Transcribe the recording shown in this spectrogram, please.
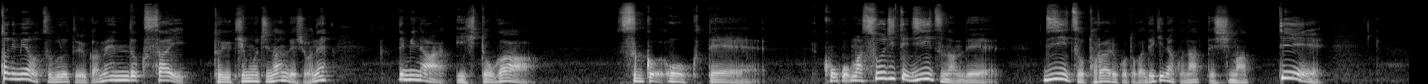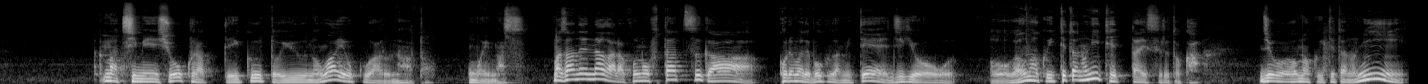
当に目をつぶるというか、めんどくさいという気持ちなんでしょうね。で、見ない人がすっごい多くて、ここ、まあ数字って事実なんで、事実を捉えることができなくなってしまって、まあ致命傷を食らっていくというのはよくあるなと思います。まあ残念ながらこの2つが、これまで僕が見て事業がうまくいってたのに撤退するとか、事業がうまくいってたのに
